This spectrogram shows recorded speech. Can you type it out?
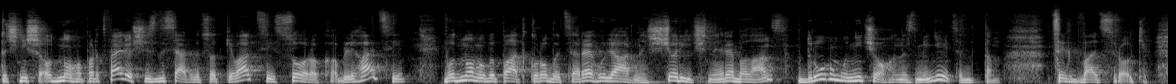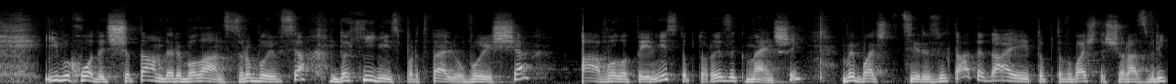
Точніше, одного портфелю 60% акцій, 40 облігацій. В одному випадку робиться регулярний щорічний ребаланс, в другому нічого не змінюється там цих 20 років. І виходить, що там, де ребаланс робився, дохідність портфелю вища. А волатильність, тобто ризик менший. Ви бачите ці результати, да, і тобто ви бачите, що раз в рік,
